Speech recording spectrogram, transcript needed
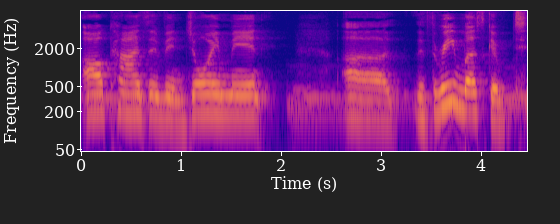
all kinds of enjoyment. Uh, the Three Musketeers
